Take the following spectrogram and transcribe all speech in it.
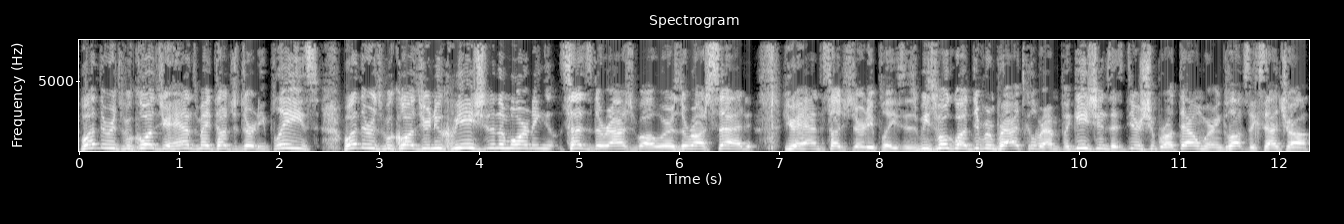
Whether it's because your hands may touch a dirty place, whether it's because your new creation in the morning, says the Rashba, whereas the Rosh said your hands touch dirty places. We spoke about different practical ramifications as Dirshu brought down, wearing gloves, etc.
